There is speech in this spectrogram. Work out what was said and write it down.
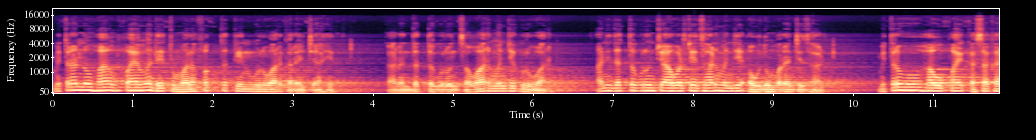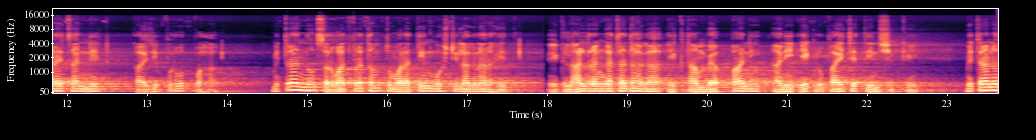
मित्रांनो हा उपायामध्ये तुम्हाला फक्त तीन गुरुवार करायचे आहेत. कारण दत्तगुरूंचा वार म्हणजे गुरुवार आणि दत्तगुरूंचे आवडते झाड म्हणजे औदुंबरांचे झाड. मित्र हो हा उपाय कसा करायचा नीट काळजीपूर्वक पहा. मित्रांनो सर्वात प्रथम तुम्हाला तीन गोष्टी लागणार आहेत. एक लाल रंगाचा धागा एक तांब्या पाणी आणि एक रुपयाचे तीन शिक्के. मित्रांनो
